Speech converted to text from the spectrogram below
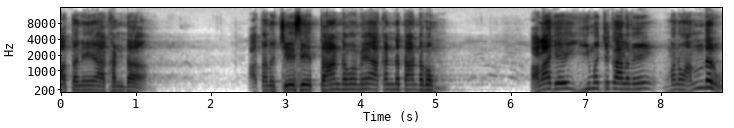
అతనే అఖండ. అతను చేసే తాండవమే అఖండ తాండవం. అలాగే ఈ మధ్యకాలమే మనం అందరూ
